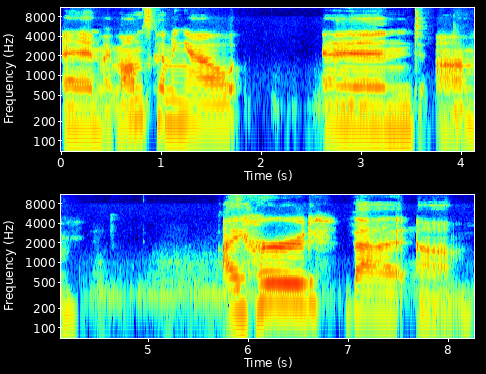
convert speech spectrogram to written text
and my mom's coming out, and um, I heard that um,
